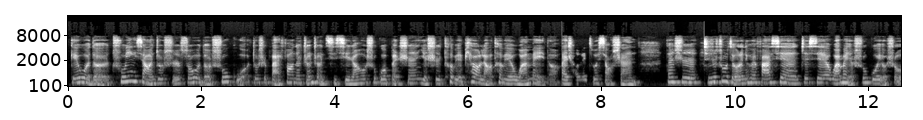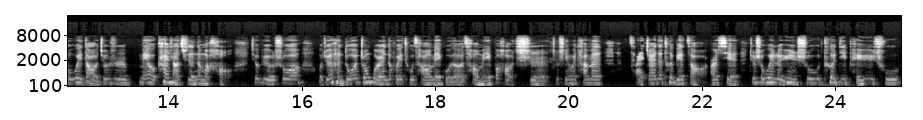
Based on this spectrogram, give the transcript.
给我的初印象就是所有的蔬果都是摆放的整整齐齐，然后蔬果本身也是特别漂亮、特别完美的，摆成了一座小山。但是其实住久了你会发现，这些完美的蔬果有时候味道就是没有看上去的那么好。就比如说，我觉得很多中国人都会吐槽美国的草莓不好吃，就是因为他们采摘的特别早，而且就是为了运输特地培育出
